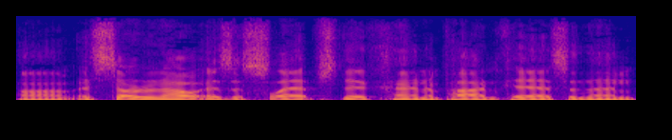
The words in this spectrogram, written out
Um, it started out as a slapstick kind of podcast, and then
